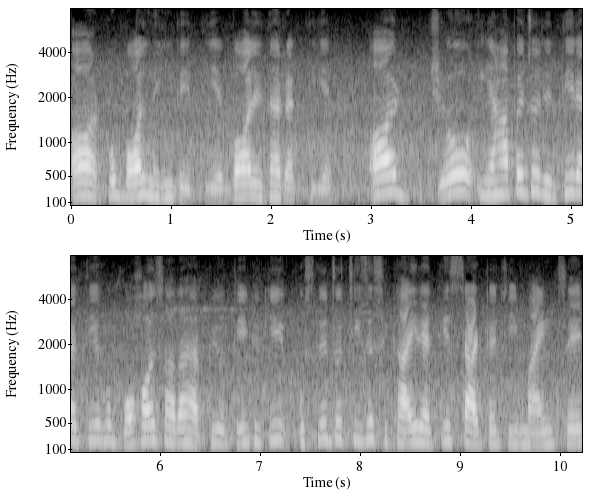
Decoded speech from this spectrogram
और वो बॉल नहीं देती है बॉल इधर रखती है। और जो यहाँ पर जो रिद्धि रहती है, वो बहुत ज़्यादा हैप्पी होती है क्योंकि उसने जो चीज़ें सिखाई रहती है स्ट्रैटेजी माइंड से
